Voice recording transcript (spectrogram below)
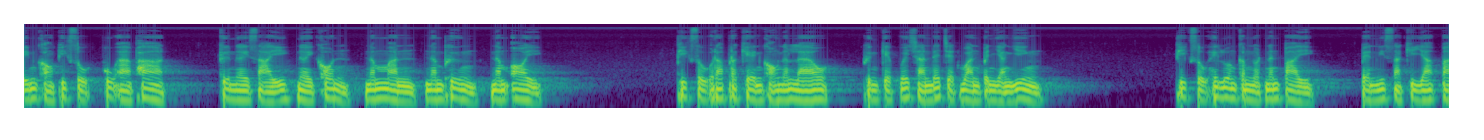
ลิ้มของภิกษุผู้อาพาธ คือเนยใส เนยข้น น้ำมัน น้ำผึ้งน้ำอ้อย ภิกษุรับประเคนของนั้นแล้ว พึงเก็บไว้ฉันได้เจ็ดวันเป็นอย่างยิ่ง ภิกษุให้ล่วงกำหนดนั้นไป เป็นนิสักิยะปา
